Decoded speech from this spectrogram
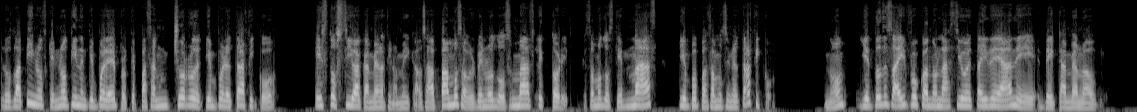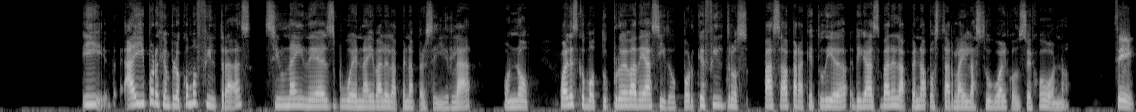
los latinos que no tienen tiempo de leer porque pasan un chorro de tiempo en el tráfico, esto sí va a cambiar Latinoamérica, o sea, vamos a volvernos los más lectores, que somos los que más tiempo pasamos en el tráfico. ¿No? Y entonces ahí fue cuando nació esta idea de, de cambiar el audio. Y ahí, por ejemplo, ¿cómo filtras si una idea es buena y vale la pena perseguirla o no? ¿Cuál es como tu prueba de ácido? ¿Por qué filtros pasa para que tú digas, vale la pena apostarla y la subo al consejo o no? Sí.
